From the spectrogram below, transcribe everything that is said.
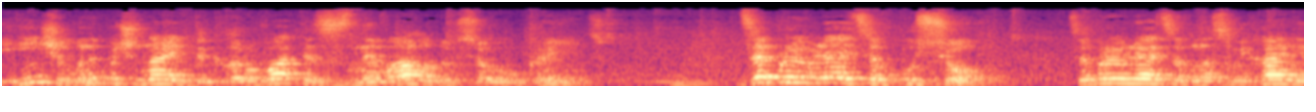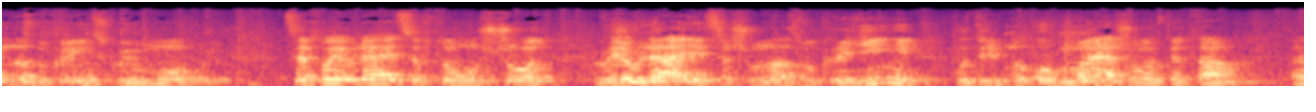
і інших, вони починають декларувати зневагу до всього українського. Це проявляється в усьому. Це проявляється в насміханні над українською мовою. Це проявляється в тому, що от виявляється, що в нас в Україні потрібно обмежувати там е,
